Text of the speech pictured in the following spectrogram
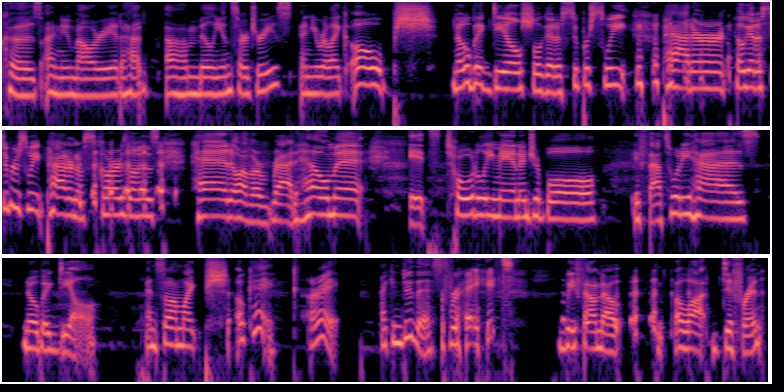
cuz I knew Mallory had had a million surgeries and you were like, "Oh, psh, no big deal. She'll get a super sweet pattern. He'll get a super sweet pattern of scars on his head. He'll have a rad helmet. It's totally manageable. If that's what he has, no big deal." And so I'm like, Psh, "Okay. All right. I can do this." right. We found out a lot different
